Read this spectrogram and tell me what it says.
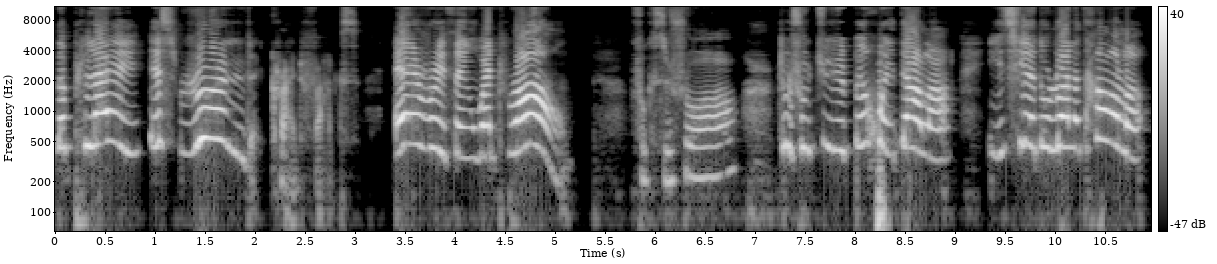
The play is ruined, cried Fox. Everything went wrong. 福克斯说：“这出剧被毁掉了，一切都乱了套了。”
